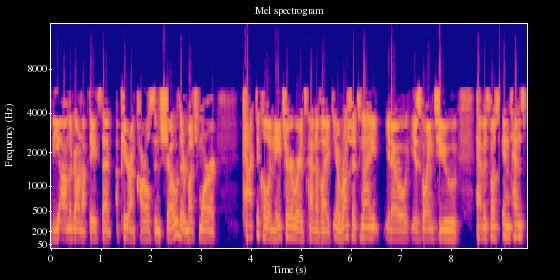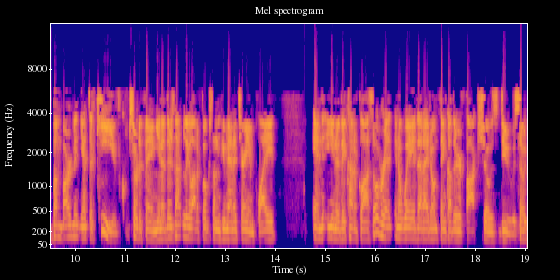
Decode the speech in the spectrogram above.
the on the ground updates that appear on Carlson's show, they're much more tactical in nature where it's kind of like, you know, Russia tonight, you know, is going to have its most intense bombardment yet of Kiev sort of thing. You know, there's not really a lot of focus on the humanitarian plight. And, you know, they kind of gloss over it in a way that I don't think other Fox shows do. So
